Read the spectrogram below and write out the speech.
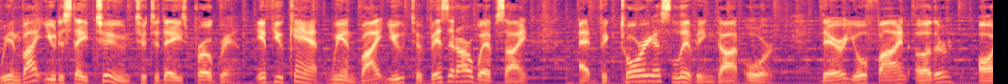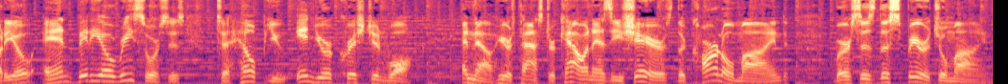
We invite you to stay tuned to today's program. If you can't, we invite you to visit our website at victoriousliving.org. There you'll find other audio and video resources to help you in your Christian walk. And now here's Pastor Cowan as he shares the carnal mind versus the spiritual mind.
